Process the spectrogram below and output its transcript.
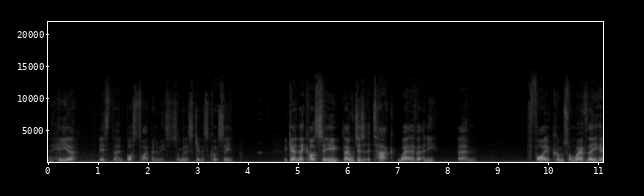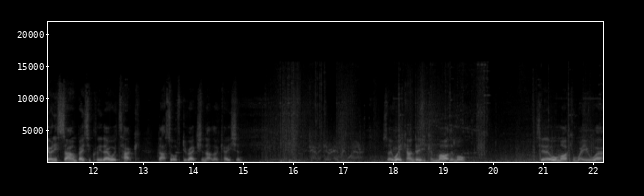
And here is then boss type enemies. So I'm going to skip this cutscene. Again, they can't see you. They will just attack wherever any um, fire comes from. Wherever they hear any sound, basically, they will attack that sort of direction, that location. So what you can do, you can mark them all. See, they're all marking where you were.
